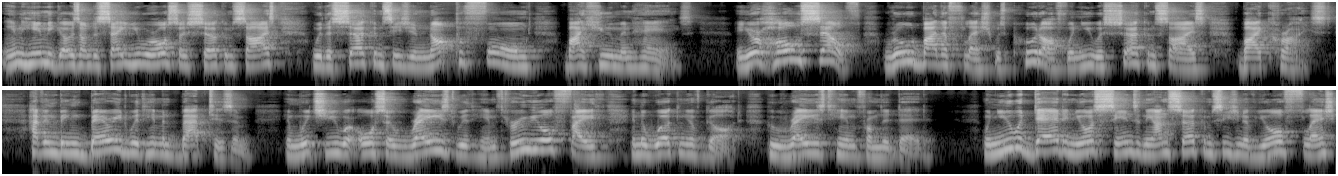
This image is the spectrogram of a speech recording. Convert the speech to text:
In him, he goes on to say, You were also circumcised with a circumcision not performed by human hands. Your whole self, ruled by the flesh, was put off when you were circumcised by Christ, having been buried with him in baptism, in which you were also raised with him through your faith in the working of God, who raised him from the dead. When you were dead in your sins and the uncircumcision of your flesh,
